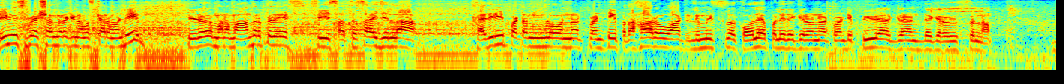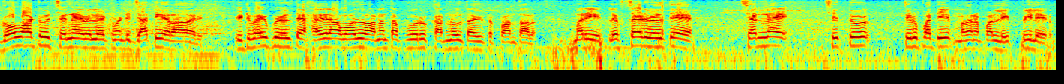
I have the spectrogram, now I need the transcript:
ఈ న్యూస్ ప్రేక్షకులందరికీ నమస్కారం అండి. ఈరోజు మనం ఆంధ్రప్రదేశ్ శ్రీ సత్యసాయి జిల్లా కదిరి పట్టణంలో ఉన్నటువంటి పదహారు వాట్ లిమిట్స్లో కోలేపల్లి దగ్గర ఉన్నటువంటి పీవీఆర్ గ్రాండ్ దగ్గర చూస్తున్నాం. గోవా టు చెన్నై వెళ్ళేటువంటి జాతీయ రహదారి. ఇటువైపు వెళ్తే హైదరాబాదు అనంతపూర్ కర్నూలు తదితర ప్రాంతాలు. మరి లెఫ్ట్ సైడ్ వెళ్తే చెన్నై చిత్తూరు తిరుపతి మదనపల్లి పీలేరు.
